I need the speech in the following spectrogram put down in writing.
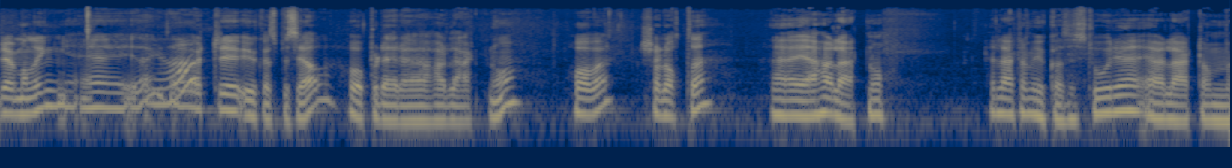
Rødmaling eh, i dag. Det har vært eh, ukas spesial. Håper dere har lært noe. Håvard? Charlotte? Eh, Jeg har lært noe. Jeg har lært om ukas historie, jeg har lært om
